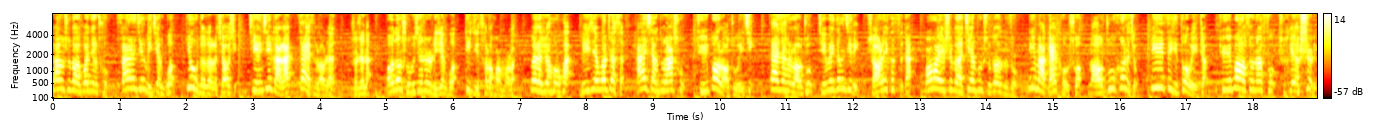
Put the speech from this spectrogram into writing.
刚说到关键处，凡人精李建国又得到了消息，紧急赶来，再次捞人。说真的，我都数不清这是李建国第几次捞黄毛了。为了绝后患，李建国这次还向督察处举报老朱违纪。再加上老朱警卫登记里少了一颗子弹，黄毛也是个见风使舵的主，立马改口说老朱喝了酒，逼自己做伪证，举报孙传福是黑恶势力。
